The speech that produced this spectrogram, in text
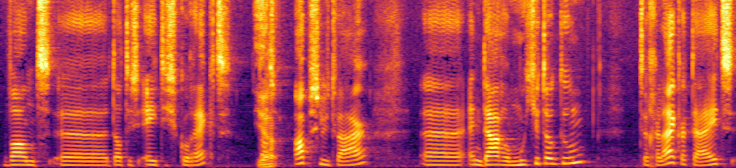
want eh, dat is ethisch correct. Ja. Dat is absoluut waar. En daarom moet je het ook doen. Tegelijkertijd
